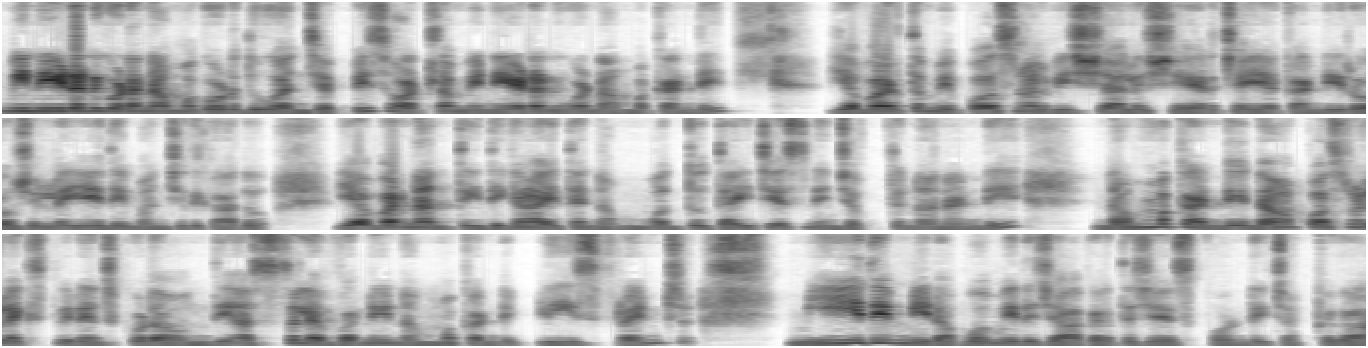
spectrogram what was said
మీ నీడని కూడా నమ్మకూడదు అని చెప్పి. సో, అట్లా మీ నీడని కూడా నమ్మకండి. ఎవరితో మీ పర్సనల్ విషయాలు షేర్ చేయకండి. ఈ రోజుల్లో ఏది మంచిది కాదు. ఎవరిని అంత ఇదిగా అయితే నమ్మొద్దు. దయచేసి నేను చెప్తున్నానండి. నమ్మకండి. నా పర్సనల్ ఎక్స్‌పీరియన్స్ కూడా ఉంది. అస్సలు ఎవరిని నమ్మకండి. Please friends. మీది మీ డబ్బు మీరు జాగ్రత్త చేసుకోండి చక్కగా.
